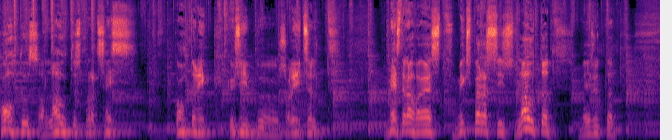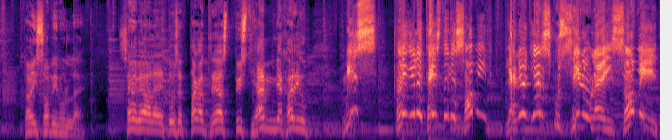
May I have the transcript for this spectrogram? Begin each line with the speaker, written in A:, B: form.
A: kohtus on lahutusprotsess. kohtunik küsib äh, soliidselt meesterahva käest, mikspärast siis lahutad. mees ütleb, ta ei sobi mulle. selle peale tõuseb tagant reast püsti ämm ja karjub.
B: mis kõigile teistele sobib ja nüüd järsku sinule ei sobi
